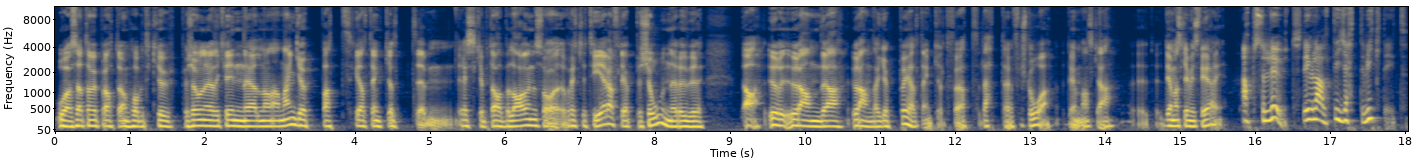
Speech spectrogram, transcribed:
oavsett om vi pratar om hbtq-personer eller kvinnor eller någon annan grupp, att helt enkelt eh, riskkapitalbolagen och så rekrytera fler personer ur, ja, ur, ur, andra, ur andra grupper helt enkelt för att lättare förstå det man ska, eh, det man ska investera i. Absolut, det är väl alltid jätteviktigt.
